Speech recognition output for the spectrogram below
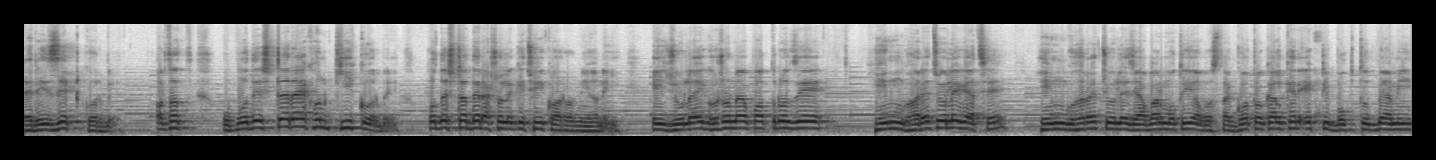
রিজেক্ট করবে। অর্থাৎ উপদেষ্টারা এখন কি করবে? উপদেষ্টাদের আসলে কিছুই করণীয় নেই। এই জুলাই ঘোষণাপত্র যে হিমঘরে চলে গেছে, হিমঘরে চলে যাবার মতোই অবস্থা। গতকালকের একটি বক্তব্যে আমি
